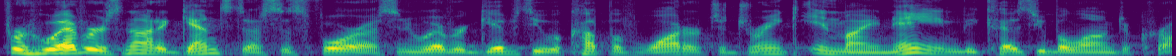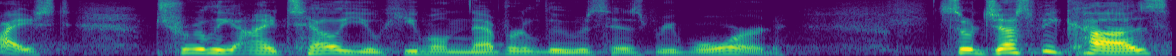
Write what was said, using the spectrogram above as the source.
For whoever is not against us is for us, and whoever gives you a cup of water to drink in my name because you belong to Christ, truly I tell you, he will never lose his reward. So just because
